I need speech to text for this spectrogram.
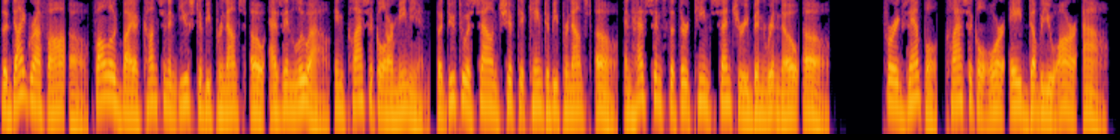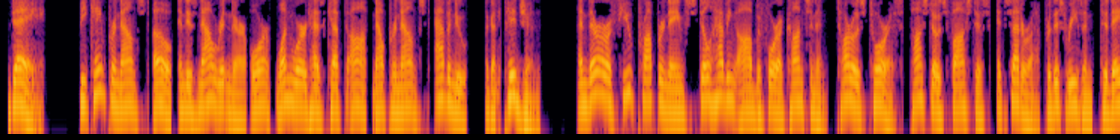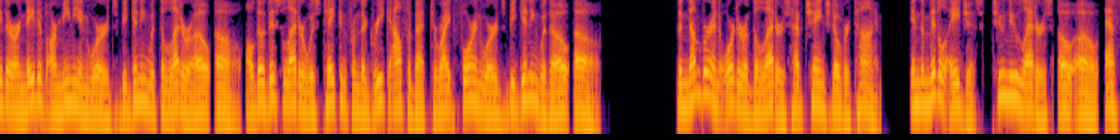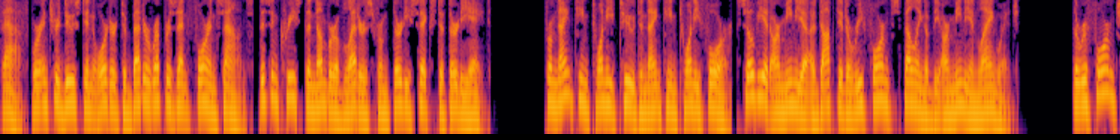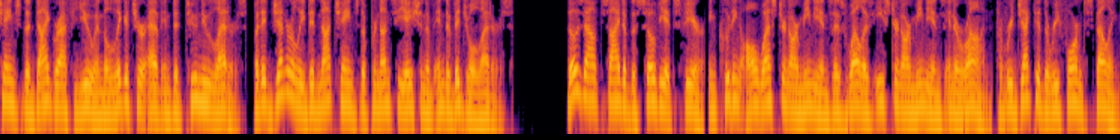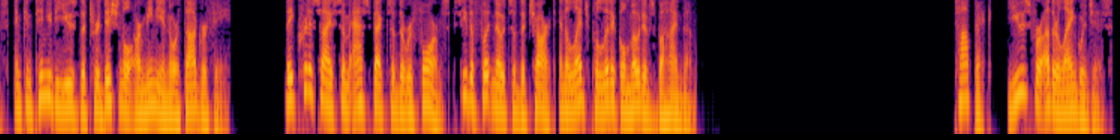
The digraph a o followed by a consonant used to be pronounced o as in luau in classical Armenian, but due to a sound shift it came to be pronounced o, and has since the 13th century been written o, o. For example, classical or awr, day, became pronounced o, and is now written er or, one word has kept a, now pronounced, avenue, pigeon. And there are a few proper names still having a before a consonant, Taros Taurus, Pastos Faustus, etc. For this reason, today there are native Armenian words beginning with the letter o, o although this letter was taken from the Greek alphabet to write foreign words beginning with o, o. The number and order of the letters have changed over time. In the Middle Ages, two new letters OO, FF were introduced in order to better represent foreign sounds, this increased the number of letters from 36 to 38. From 1922 to 1924, Soviet Armenia adopted a reformed spelling of the Armenian language. The reform changed the digraph U and the ligature EV into two new letters, but it generally did not change the pronunciation of individual letters. Those outside of the Soviet sphere including all Western Armenians as well as Eastern Armenians in Iran have rejected the reformed spellings, and continue to use the traditional Armenian orthography. They criticize some aspects of the reforms see the footnotes of the chart and allege political motives behind them. Use for other languages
